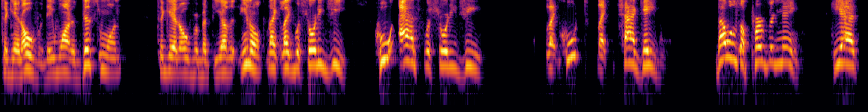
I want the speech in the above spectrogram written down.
to get over. They wanted this one to get over, but the other, you know, like like with Shorty G. Who asked for Shorty G? Like who like Chad Gable that was a perfect name. He had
